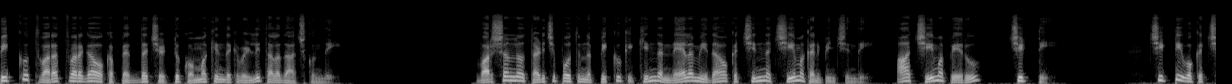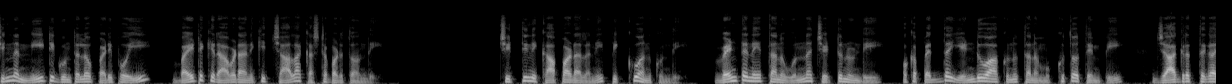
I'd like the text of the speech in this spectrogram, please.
పిక్కు త్వరత్వరగా ఒక పెద్ద చెట్టు కొమ్మ కిందకి వెళ్ళి తలదాచుకుంది వర్షంలో తడిచిపోతున్న పిక్కుకి కింద నేలమీద ఒక చిన్న చీమ కనిపించింది. ఆ చీమ పేరు చిట్టి. చిట్టి ఒక చిన్న నీటి గుంటలో పడిపోయి బయటికి రావడానికి చాలా కష్టపడుతోంది. చిట్టిని కాపాడాలని పిక్కు అనుకుంది. వెంటనే తను ఉన్న చెట్టు నుండి ఒక పెద్ద ఎండు ఆకును తన ముక్కుతో తెంపి జాగ్రత్తగా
